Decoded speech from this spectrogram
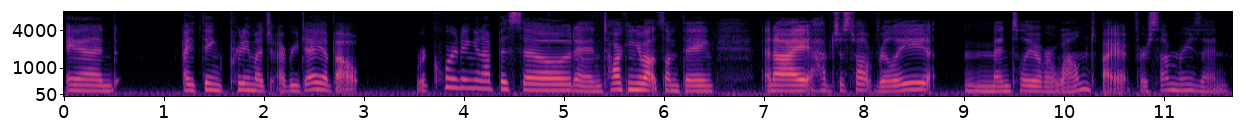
And I think pretty much every day about recording an episode and talking about something, and I have just felt really mentally overwhelmed by it for some reason.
